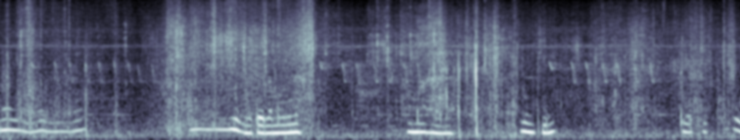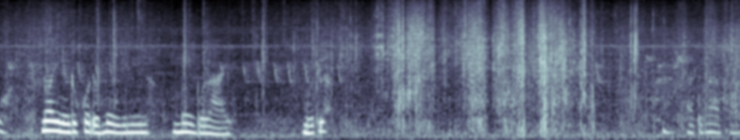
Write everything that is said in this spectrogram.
ง่ายง่าแต่ละมือนะเอามาหานะลุงกินแต่ทุกผู้น้อยหนึ่งทุกคนเดี๋ยวหมูอยู่นี่นะหมูโบหลายมืดละชาตุลาสาม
